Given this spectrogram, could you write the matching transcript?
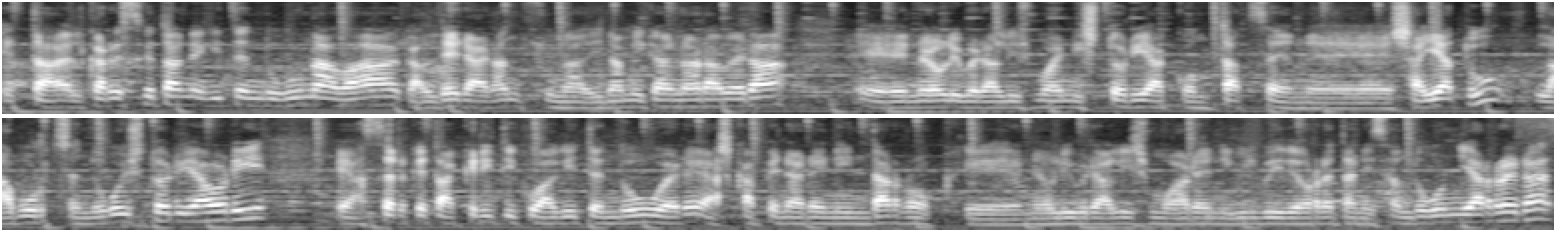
eta elkarrizketan egiten duguna da, galdera erantzuna dinamikan arabera, e, neoliberalismoen historia kontatzen e, saiatu, laburtzen dugu historia hori, e, azerketa kritikoa egiten dugu ere, askapenaren indarrok e, neoliberalismoaren ibilbide horretan izan dugun jarreraz,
